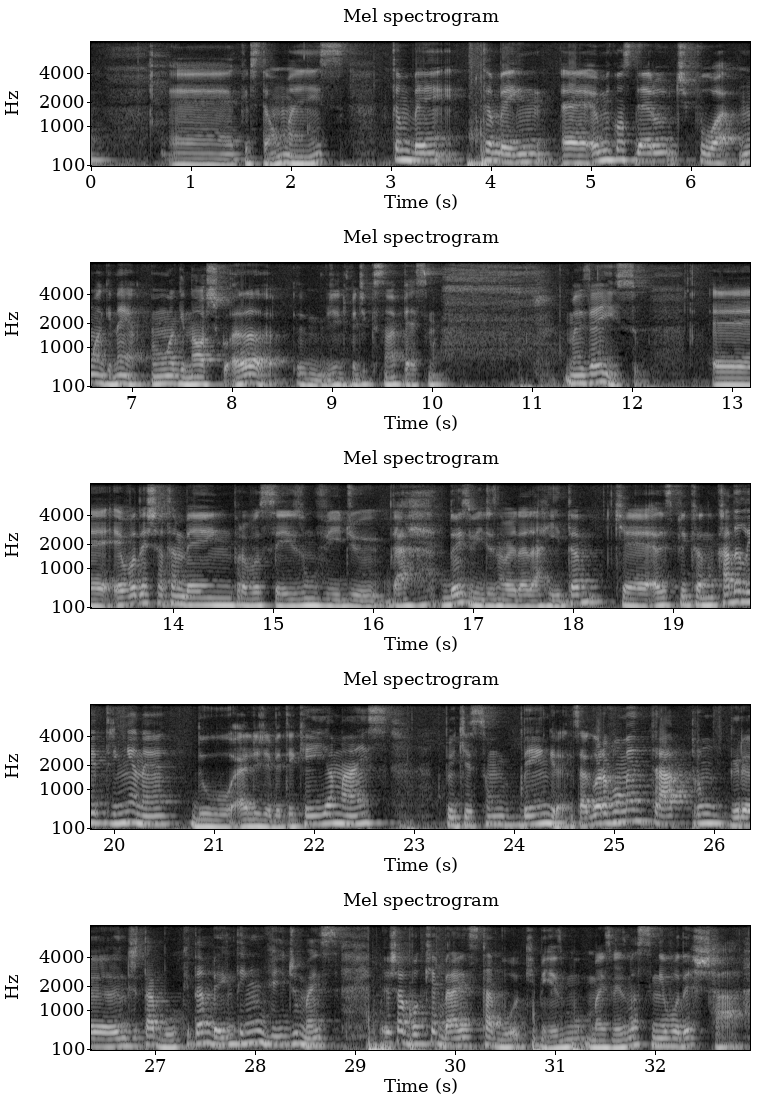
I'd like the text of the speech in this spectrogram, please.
é, cristão, mas também, também é, eu me considero tipo um, agne, um agnóstico. Ah, gente, minha dicção é péssima. Mas é isso. É, eu vou deixar também para vocês um vídeo, da, dois vídeos na verdade da Rita, que é ela explicando cada letrinha, né, do LGBTQIA+, porque são bem grandes. Agora vamos entrar para um grande tabu que também tem um vídeo, mas eu já vou quebrar esse tabu aqui mesmo, mas mesmo assim eu vou deixar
